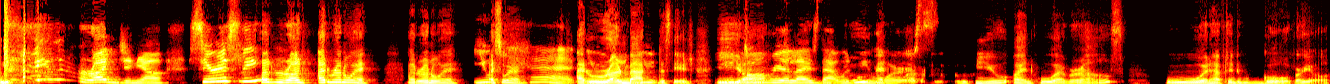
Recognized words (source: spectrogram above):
run Janelle. seriously I'd run. I'd run away. I'd run away. you I swear. can't I'd You- run back you, to the stage. you Y'all, do realize that would be worse whoever- you and whoever else would have to do- go over yo.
